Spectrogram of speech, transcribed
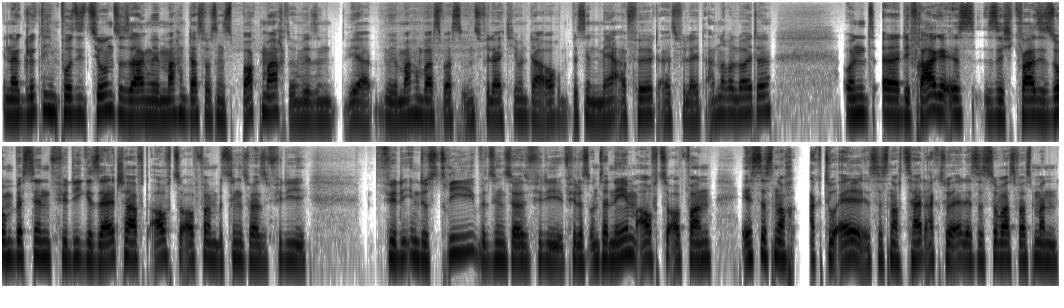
in einer glücklichen Position zu sagen, wir machen das, was uns Bock macht und wir sind, wir, wir machen was, was uns vielleicht hier und da auch ein bisschen mehr erfüllt als vielleicht andere Leute. Und äh, die Frage ist, sich quasi so ein bisschen für die Gesellschaft aufzuopfern, beziehungsweise für die, für die Industrie, beziehungsweise für, für das Unternehmen aufzuopfern. Ist es noch aktuell? Ist es noch zeitaktuell? Ist es sowas, was man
